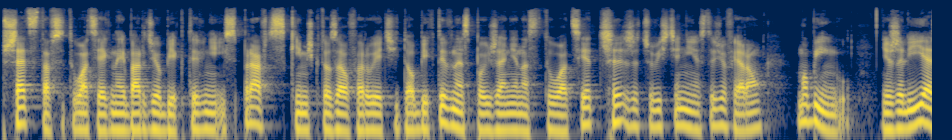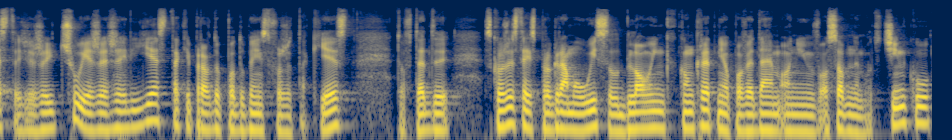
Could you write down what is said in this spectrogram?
przedstaw sytuację jak najbardziej obiektywnie i sprawdź z kimś, kto zaoferuje ci to obiektywne spojrzenie na sytuację, czy rzeczywiście nie jesteś ofiarą mobbingu. Jeżeli jesteś, jeżeli czujesz, że jeżeli jest takie prawdopodobieństwo, że tak jest, to wtedy skorzystaj z programu Whistleblowing. Konkretnie opowiadałem o nim w osobnym odcinku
